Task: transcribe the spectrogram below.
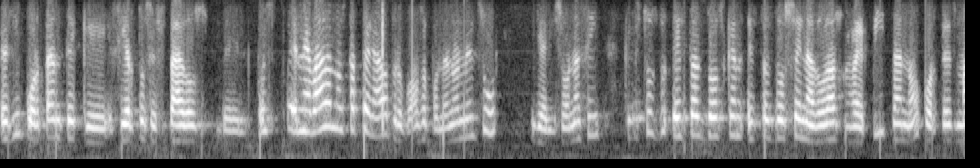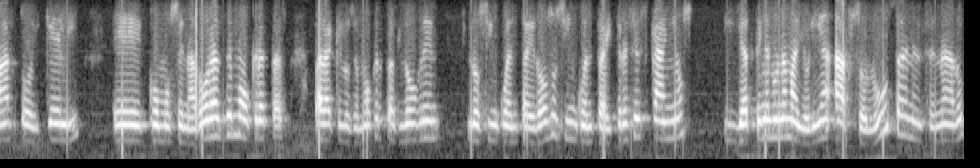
es importante que ciertos estados del, pues Nevada no está pegado, pero vamos a ponerlo en el sur y Arizona sí, que estos estas dos estas dos senadoras repitan, ¿no? Cortés Masto y Kelly eh, como senadoras demócratas para que los demócratas logren los 52 o 53 escaños y ya tengan una mayoría absoluta en el Senado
